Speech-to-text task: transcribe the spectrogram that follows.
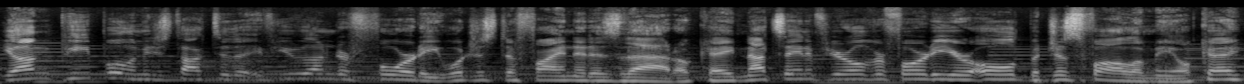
Young people, let me just talk to the, if you're under 40, we'll just define it as that, okay? Not saying if you're over 40, you're old, but just follow me, okay?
